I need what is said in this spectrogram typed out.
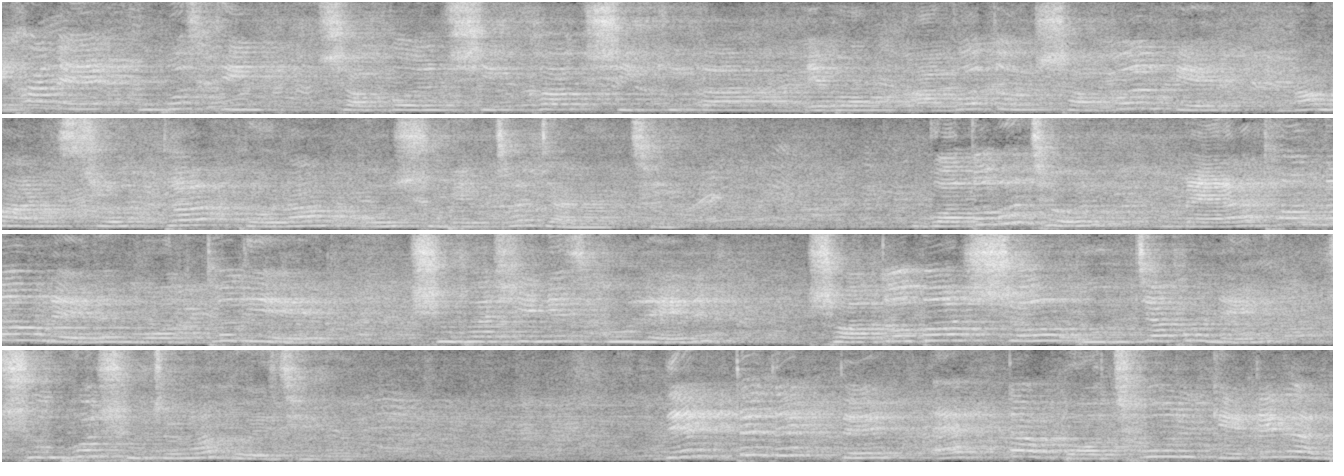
এখানে উপস্থিত সকল শিক্ষক, শিক্ষিকা এবং আগত সকলকে আমার শ্রদ্ধা, প্রণাম ও শুভেচ্ছা জানাচ্ছি। গত বছর ম্যারাথন দৌড়ের মধ্য দিয়ে সুভাষিনী স্কুলের শতবর্ষ উদযাপনের শুভ সূচনা হয়েছিল। দেখতে দেখতে একটা বছর কেটে গেল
